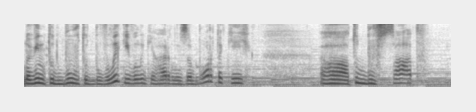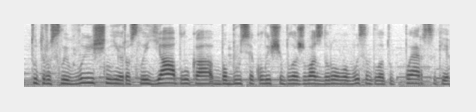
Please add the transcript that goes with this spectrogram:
Ну він тут був, тут був великий, великий гарний забор такий. Тут був сад, тут росли вишні, росли яблука. Бабуся, коли ще була жива, здорова, висадила тут персики,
